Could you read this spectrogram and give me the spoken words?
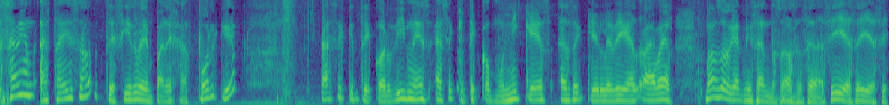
¿saben? Hasta eso te sirve en pareja, porque hace que te coordines, hace que te comuniques, hace que le digas, a ver, vamos a organizarnos, vamos a hacer así, así y así.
